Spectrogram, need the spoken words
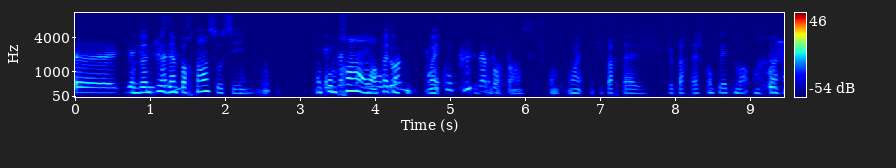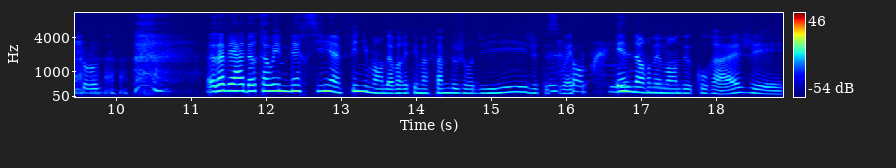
Euh, il y a On donne plus d'importance aussi. On, on comprend, on- en on fait, on, donne ouais, beaucoup plus plus d'importance Je, comp- ouais, je partage, je partage complètement. aux choses. Rabia Darkawi, merci infiniment d'avoir été ma femme d'aujourd'hui. Je te souhaite énormément de courage et,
